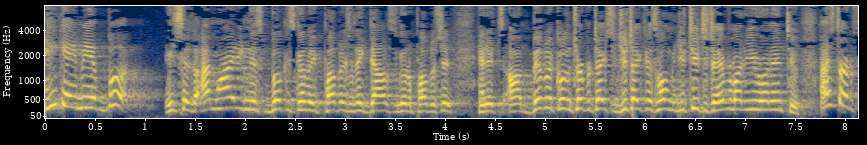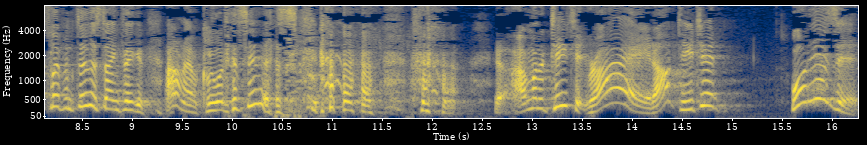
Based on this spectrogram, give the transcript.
he gave me a book. He says, I'm writing this book. It's going to be published. I think Dallas is going to publish it. And it's on biblical interpretations. You take this home and you teach it to everybody you run into. I started flipping through this thing thinking, I don't have a clue what this is. I'm going to teach it. Right. I'll teach it. What is it?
